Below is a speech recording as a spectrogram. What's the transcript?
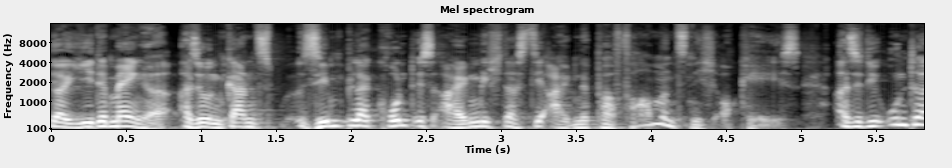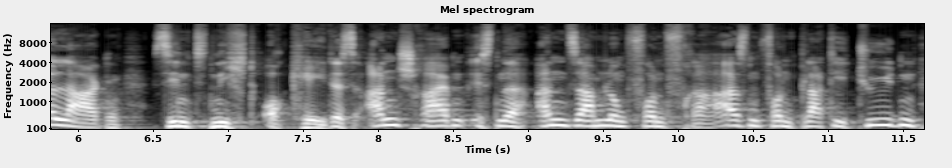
Ja, jede Menge. Also ein ganz simpler Grund ist eigentlich, dass die eigene Performance nicht okay ist. Also die Unterlagen sind nicht okay. Das Anschreiben ist eine Ansammlung von Phrasen, von Plattitüden.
